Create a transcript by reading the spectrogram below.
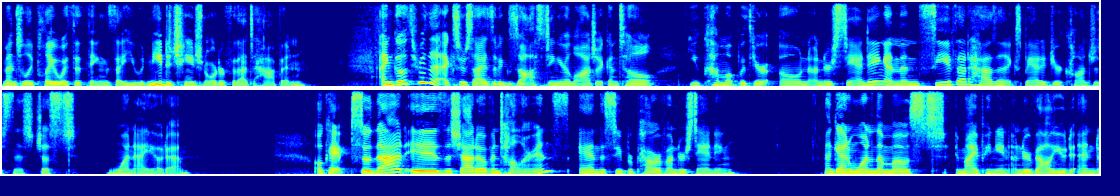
mentally play with the things that you would need to change in order for that to happen? And go through the exercise of exhausting your logic until you come up with your own understanding and then see if that hasn't expanded your consciousness just one iota. Okay, so that is the shadow of intolerance and the superpower of understanding. Again, one of the most, in my opinion, undervalued and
